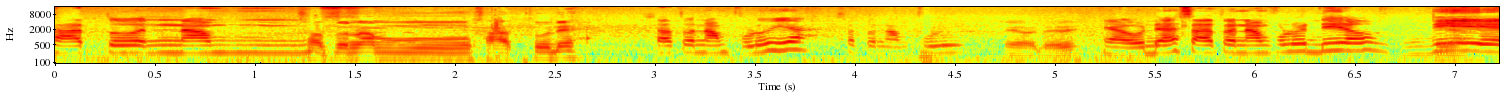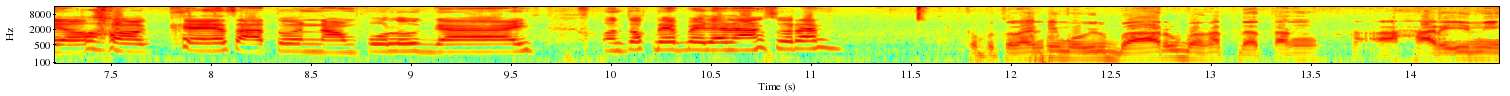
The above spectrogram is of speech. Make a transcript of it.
nonton. 16 161 deh. 160 ya, 160. Ya udah deh. Ya udah 160 deal. Deal. Oke, 160 guys. Untuk DP dan angsuran Kebetulan ini mobil baru banget datang ah, hari ini.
